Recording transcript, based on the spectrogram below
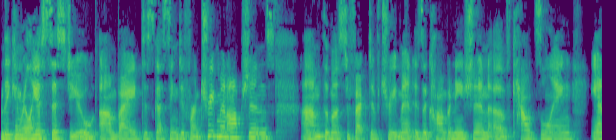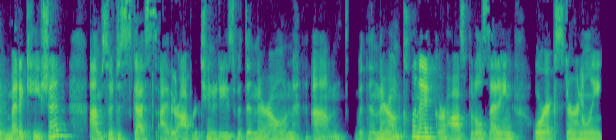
they can really assist you um, by discussing different treatment options. Um, the most effective treatment is a combination of counseling and medication. Um, so discuss either opportunities within their own um, within their own clinic or hospital setting, or externally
